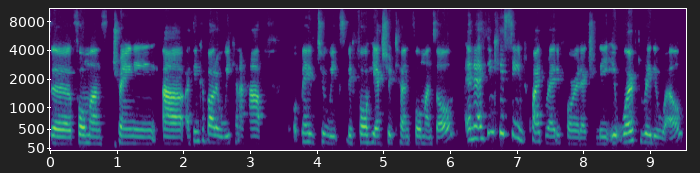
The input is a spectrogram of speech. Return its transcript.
the four month training, uh, I think about a week and a half, maybe two weeks before he actually turned four months old. And I think he seemed quite ready for it, actually. It worked really well.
